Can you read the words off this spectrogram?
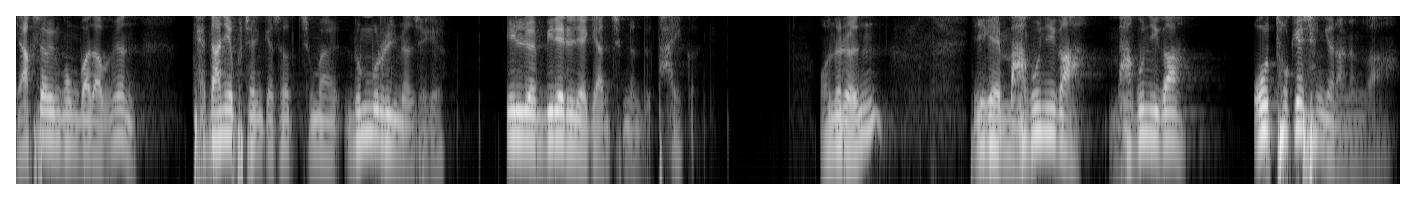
약사경 공부하다 보면 대단히 부처님께서 정말 눈물을 흘리면서 얘기해요. 인류의 미래를 얘기한 측면도 다 있거든요. 오늘은 이게 마구니가 마구니가 어떻게 생겨나는가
